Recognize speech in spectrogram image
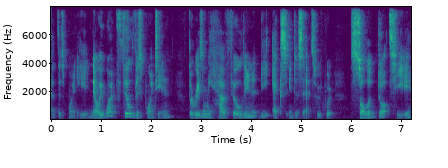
at this point here. Now we won't fill this point in. The reason we have filled in the x-intercepts, we've put solid dots here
